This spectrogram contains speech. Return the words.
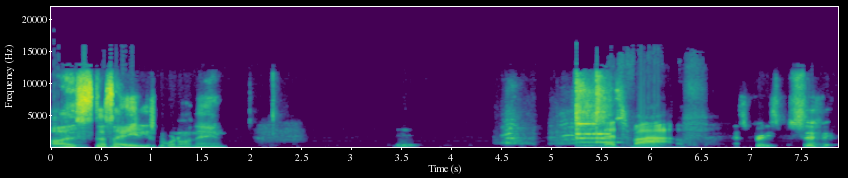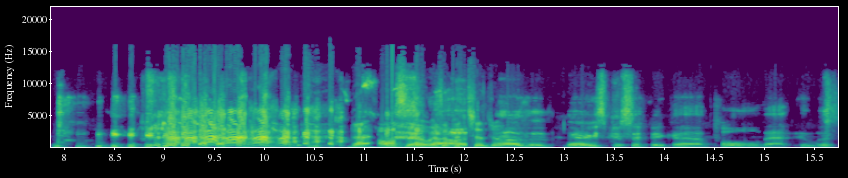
Oh, that's that's an '80s porno name. That's five. That's pretty specific. that also is a That was- potential. That was a very specific uh, pull. That it was.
